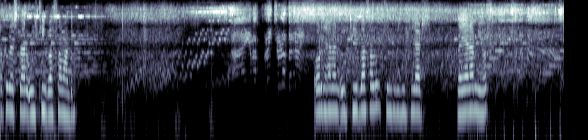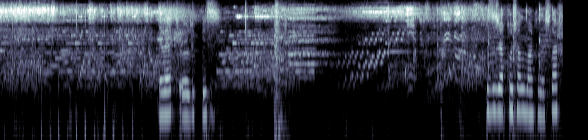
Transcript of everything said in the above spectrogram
Arkadaşlar ultiyi basamadım. Orada hemen ultiyi basalım çünkü bizimkiler dayanamıyor. Evet öldük biz. Hızlıca koşalım arkadaşlar.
